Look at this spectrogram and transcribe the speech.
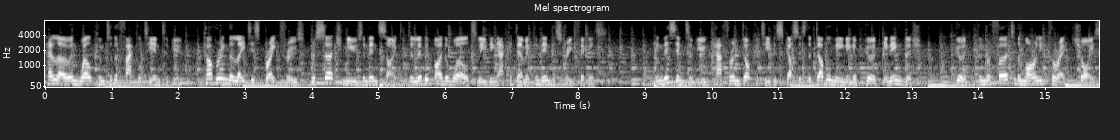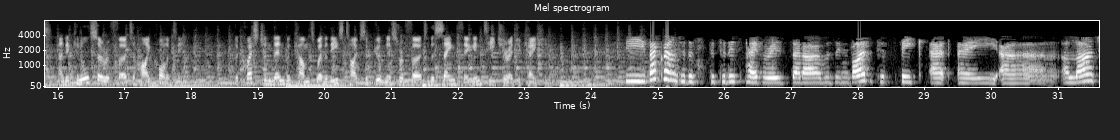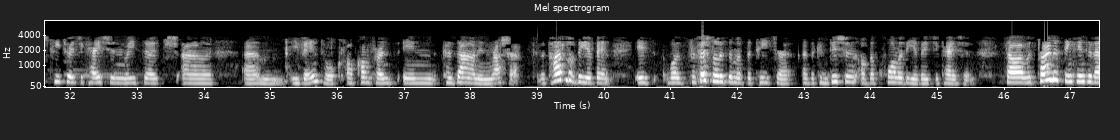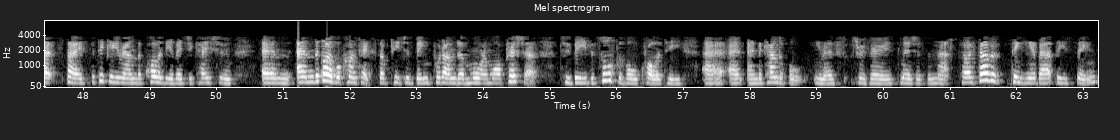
Hello and welcome to the faculty interview, covering the latest breakthroughs, research news and insight, delivered by the world's leading academic and industry figures. In this interview, Catherine Docherty discusses the double meaning of good, in English. Good can refer to the morally correct choice, and it can also refer to high quality. The question then becomes whether these types of goodness refer to the same thing in teacher education. The background to this to, this paper is that I was invited to speak at a uh, a large teacher education research uh, um, event or, or, conference in Kazan in Russia. The title of the event is was professionalism of the teacher as a condition of the quality of education. So I was trying to think into that space, particularly around the quality of education and, and the global context of teachers being put under more and more pressure to be the source of all quality uh, and, and, accountable, you know, through various measures and that. So I started thinking about these things.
